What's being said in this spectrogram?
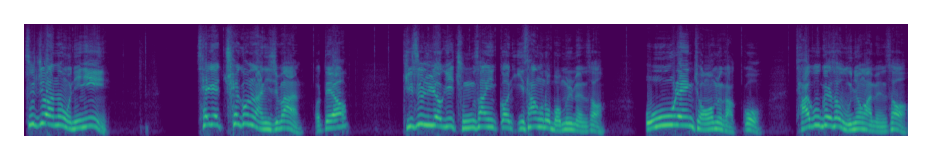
수주하는 원인이 세계 최고는 아니지만 어때요? 기술력이 중상위권 이상으로 머물면서 오랜 경험을 갖고 자국에서 운영하면서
